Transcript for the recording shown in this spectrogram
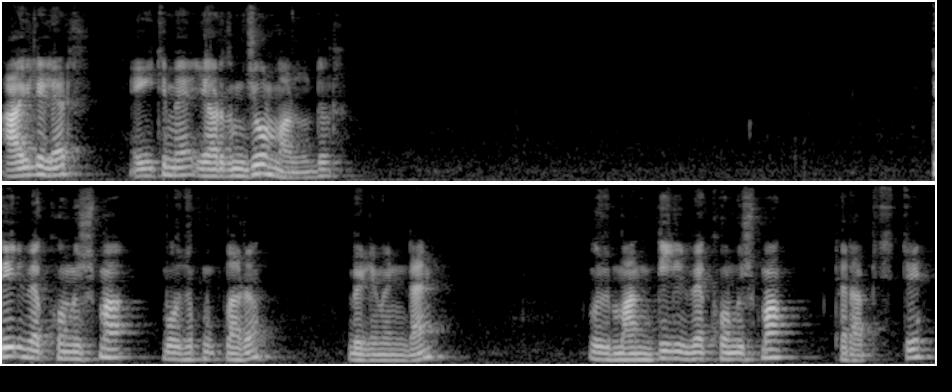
Aileler eğitime yardımcı olmalıdır. Dil ve konuşma bozuklukları bölümünden uzman dil ve konuşma terapisti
